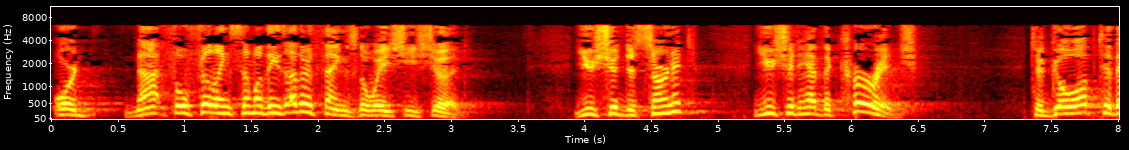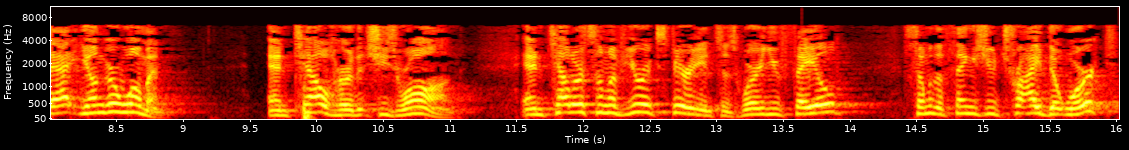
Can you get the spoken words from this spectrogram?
or not fulfilling some of these other things the way she should. You should discern it. You should have the courage to go up to that younger woman and tell her that she's wrong. And tell her some of your experiences where you failed, some of the things you tried that worked,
